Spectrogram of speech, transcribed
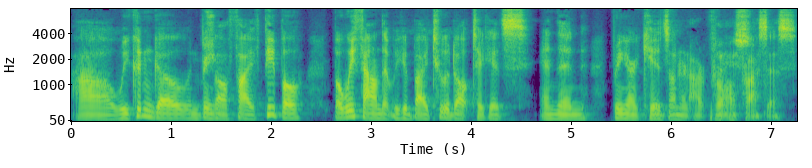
Uh, we couldn't go and bring all five people, but we found that we could buy two adult tickets and then bring our kids on an art for nice. all process.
